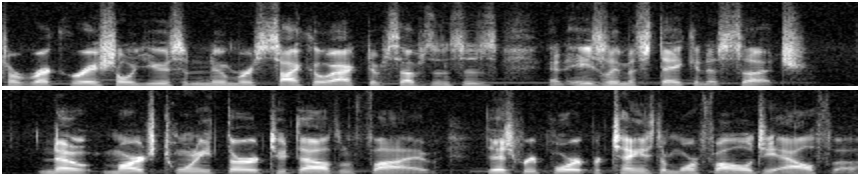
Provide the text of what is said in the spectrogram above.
to recreational use of numerous psychoactive substances and easily mistaken as such. Note: March 23, 2005. This report pertains to Morphology Alpha.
